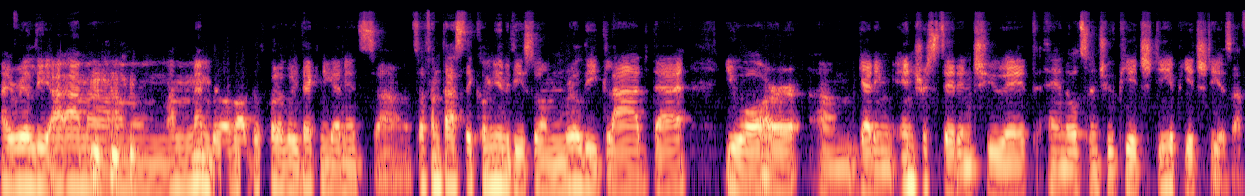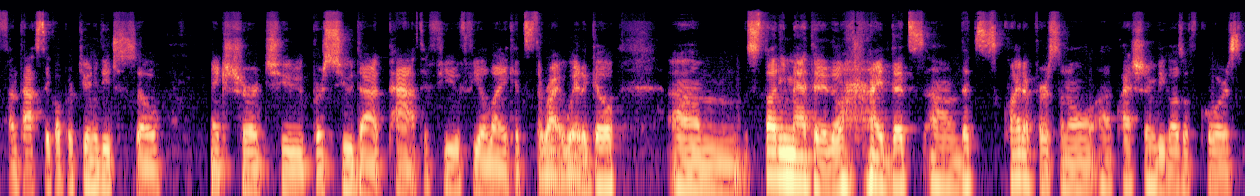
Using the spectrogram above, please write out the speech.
I really, I, am a, I'm, a, I'm a member of Alta Scuola Politecnica and it's, uh, it's a fantastic community. So I'm really glad that you are um, getting interested into it and also into PhD. A PhD is a fantastic opportunity. So make sure to pursue that path if you feel like it's the right way to go um, study method all right that's um, that's quite a personal uh, question because of course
